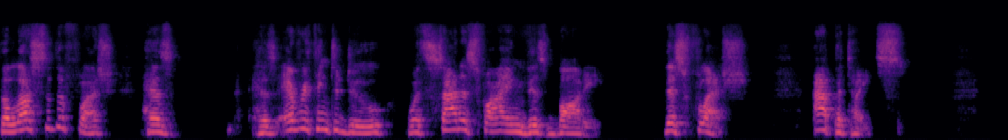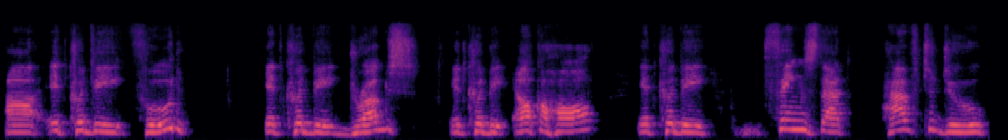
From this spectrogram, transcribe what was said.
The lust of the flesh has, has everything to do with satisfying this body, this flesh appetites. Uh, it could be food, it could be drugs, it could be alcohol, it could be things that have to do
